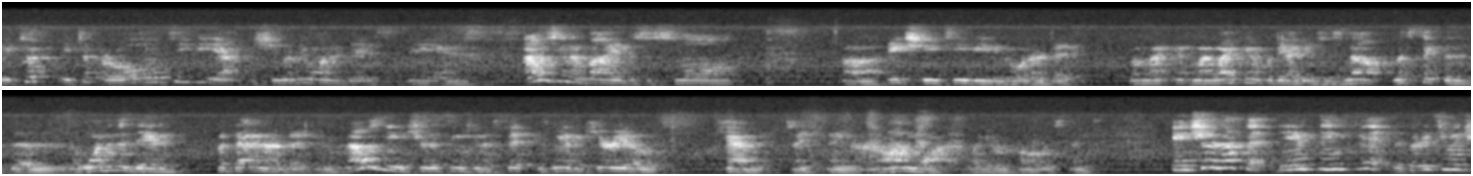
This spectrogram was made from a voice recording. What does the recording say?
we took we took our old TV out because she really wanted this, and I was gonna buy just a small uh, HD TV to go in our bed. But my my wife came up with the idea. She says, "No, let's take the, the the one in the den, put that in our bedroom." And I wasn't even sure this thing was gonna fit because we have a curio cabinet type thing or an armoire, whatever you call those things. And sure enough, that damn thing fit. The 32 inch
